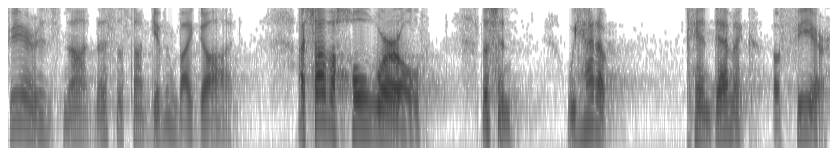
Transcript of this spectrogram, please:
fear is not this is not given by God. I saw the whole world. Listen, we had a pandemic of fear.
